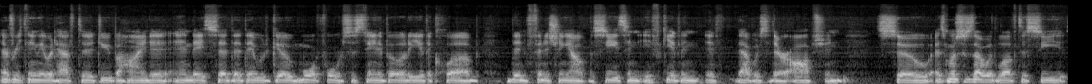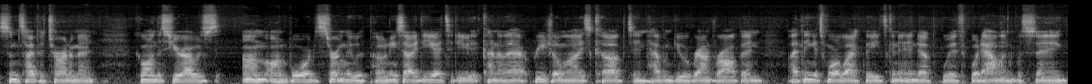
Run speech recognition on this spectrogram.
everything they would have to do behind it. And they said that they would go more for sustainability of the club than finishing out the season if given if that was their option. So as much as I would love to see some type of tournament go on this year, I was um, on board certainly with Pony's idea to do kind of that regionalized cup and have them do a round robin. I think it's more likely it's going to end up with what Alan was saying,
